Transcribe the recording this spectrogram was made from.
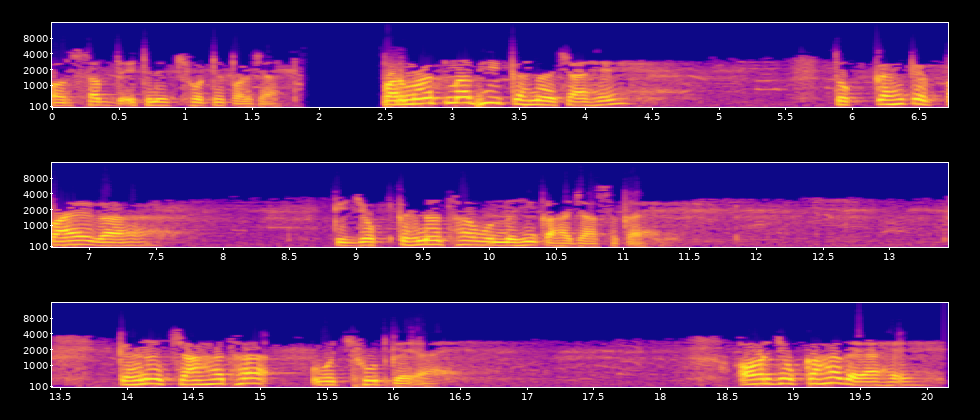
और शब्द इतने छोटे पड़ जाते। परमात्मा भी कहना चाहे तो कह के पाएगा कि जो कहना था वो नहीं कहा जा सका है। कहना चाहा था, वो छूट गया है। और जो कहा गया है,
